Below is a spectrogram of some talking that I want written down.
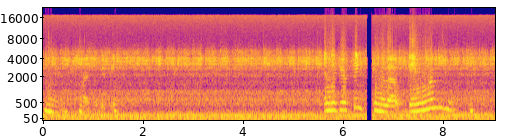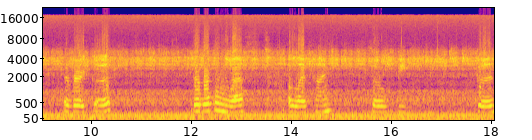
Hmm, my little baby. And if you're thinking about getting one, they're very good. They'll definitely last a lifetime, so be good.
